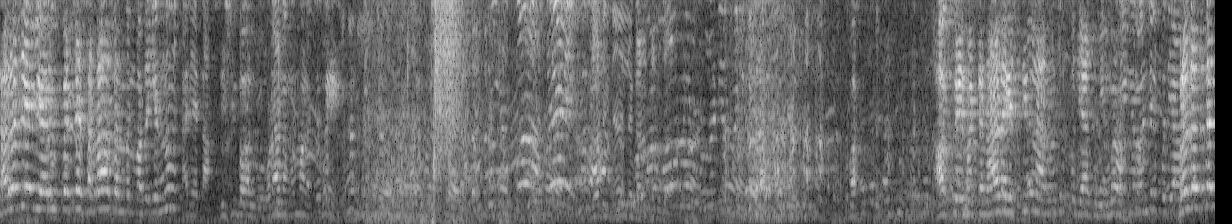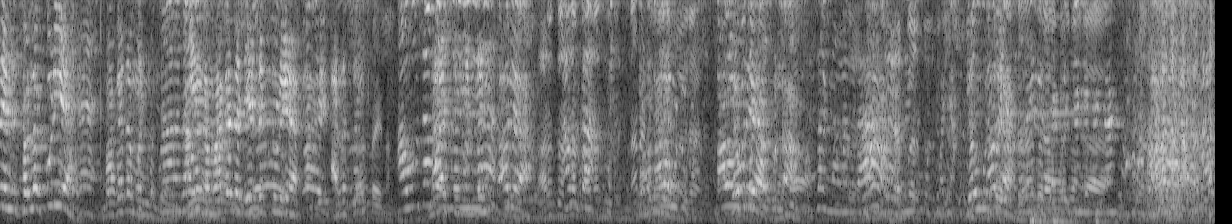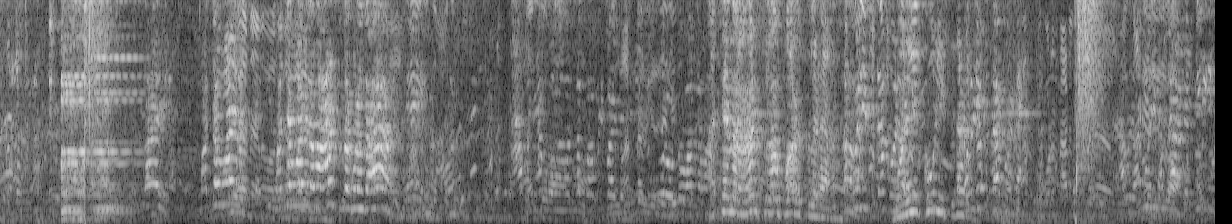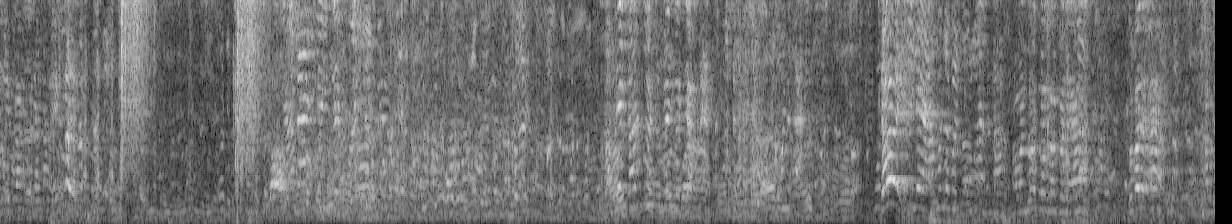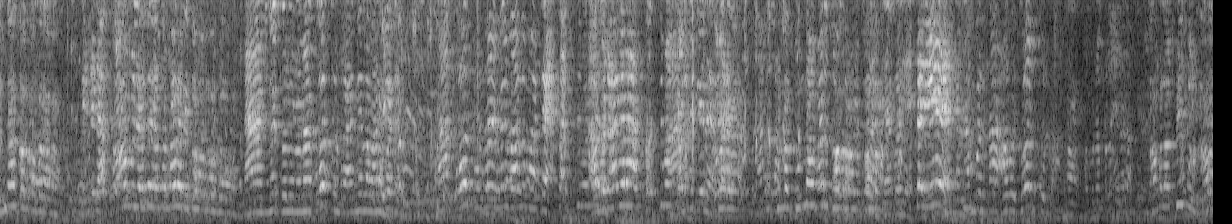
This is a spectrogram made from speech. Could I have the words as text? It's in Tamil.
சரதேவி அருள் பெற்ற சதாசந்தன் மத என்னும் தூக்கு அப்பேற்பட்ட நாடகத்தில் நான் வந்திருப்பது யார் தெரியுமா? பிரதத்தன் என்று சொல்லக்கூடிய மகத மன்னன் இந்த மகத தேசத்துடைய அரசன் நாட்டு மன்னன் எவ்வளவு பையன்? மச்சான் ஆன்ஸ் எல்லாம் போறதுலடா ஒன்லி தான் அப்படியே அவன் என்ன சொல்றான் பாரு, அவன் என்ன சொல்றான் பாரு அவன். என்னடா ஆம்பளை மேல சொல்றான். நான் இந்த மாதிரி சொல்லணும், நான் சோறு வாங்க மாட்டேன். நான் சோறு இது மாதிரி வாங்க மாட்டேன். அவன் நாகரா சத்தியமா நடந்து கேளு. இந்த பாரு, உன்னை துண்ணா மாதிரி சொல்றான் அவன் சொல்றான். சரி, நம்புறேன்னா, அவன் சோறு. நம்மளா பீத்து விடுறோம்.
